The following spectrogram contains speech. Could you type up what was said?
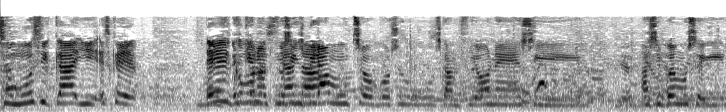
su música y es que él Es como que nos, nos inspira mucho por sus canciones y así podemos seguir.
